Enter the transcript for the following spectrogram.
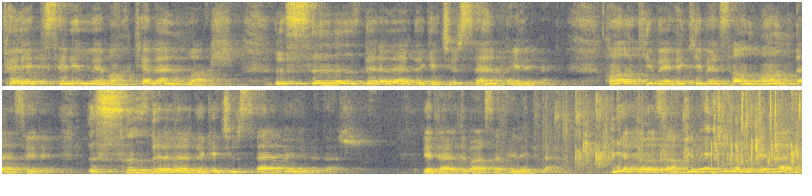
Felek seninle mahkemen var, ıssız derelerde geçirsem elime. Hakime, hekime salmam ben seni, ıssız derelerde geçirsem elime der. Ne derdi varsa felekler. Bir yakalasam bir ben şuna da demez,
